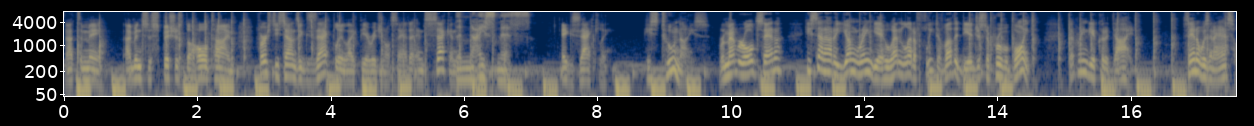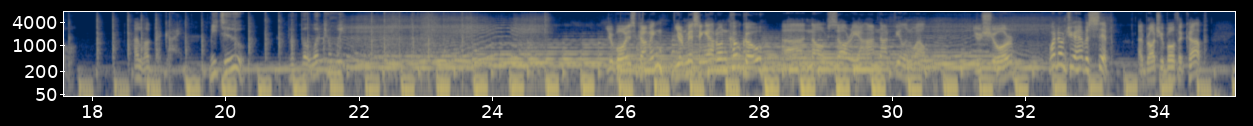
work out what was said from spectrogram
Not to me. I've been suspicious the whole time. First, he sounds exactly like the original Santa, and second, The niceness. exactly. He's too nice. Remember old Santa? He sent out a young reindeer who hadn't led a fleet of other deer just to prove a point. That reindeer could have died. Santa was an asshole. I love that guy. Me too. But, but what can we. You boys coming? You're missing out on Coco. Uh, no, sorry, I- I'm not feeling well. You sure? Why don't you have a sip? I brought you both a cup.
